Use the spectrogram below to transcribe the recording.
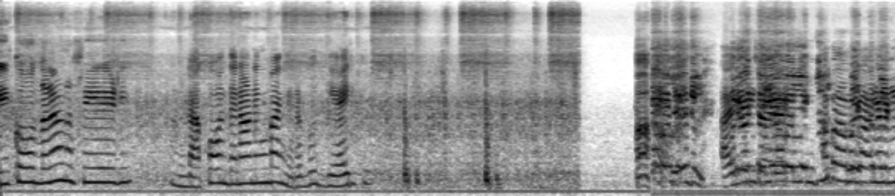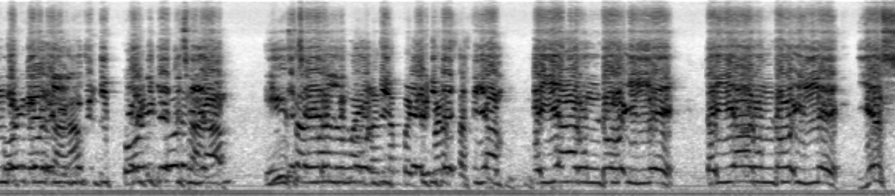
ഈ കോന്തനാണ് ശരി ഉണ്ടാ കോന്തനാണെങ്കിൽ ഭയങ്കര ബുദ്ധിയായിരിക്കും. ഈ ബന്ധപ്പെട്ട് ഇവിടെ തയ്യാറുണ്ടോ ഇല്ലേ? തയ്യാറുണ്ടോ ഇല്ലേ? യെസ്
